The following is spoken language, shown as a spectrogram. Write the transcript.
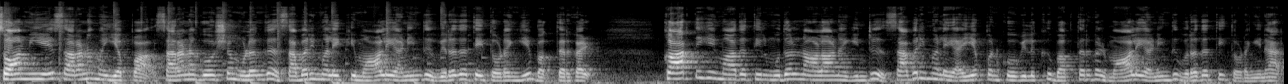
சுவாமியே சரணமையப்பா. சரணகோஷம் முழங்க சபரிமலைக்கு மாலை அணிந்து விரதத்தை தொடங்கிய பக்தர்கள். கார்த்திகை மாதத்தில் முதல் நாளான இன்று சபரிமலை ஐயப்பன் கோவிலுக்கு பக்தர்கள் மாலை அணிந்து விரதத்தை தொடங்கினர்.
